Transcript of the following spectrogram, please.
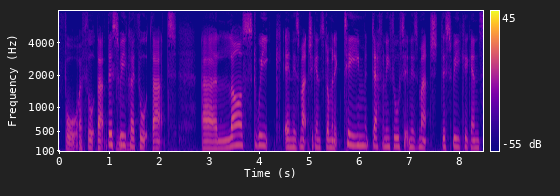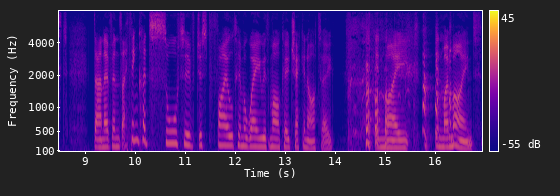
for. I've thought that this mm. week. I thought that uh, last week in his match against Dominic Thiem. Definitely thought it in his match this week against Dan Evans. I think I'd sort of just filed him away with Marco Cecchinato in my in my mind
